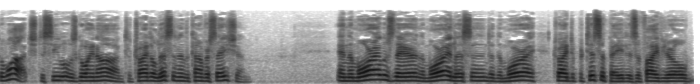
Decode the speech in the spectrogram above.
to watch, to see what was going on, to try to listen in the conversation. And the more I was there and the more I listened and the more I tried to participate as a five year old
